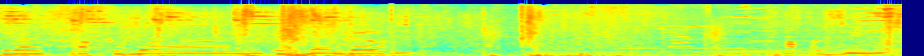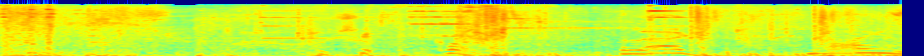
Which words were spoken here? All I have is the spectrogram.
You don't fuck around. You can zen, baby. Papa Z. Oh shit. The lag. Nine.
